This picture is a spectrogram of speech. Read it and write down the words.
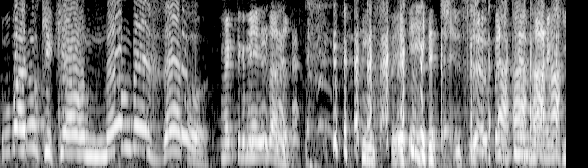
o Baruque, que é o number zero. Como é que fica a minha risada? Não sei. Deixa eu pesquisar aqui.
